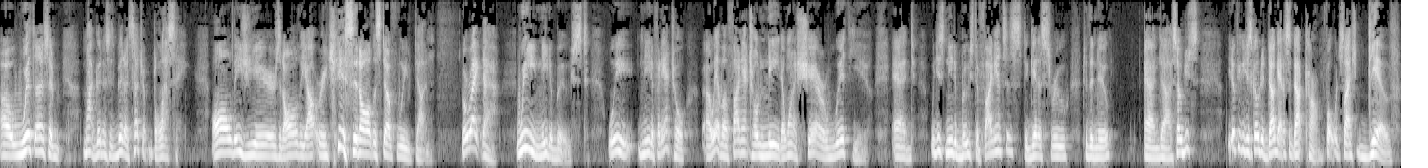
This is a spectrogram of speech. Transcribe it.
uh, with us and my goodness, it's been a, such a blessing all these years and all the outreaches and all the stuff we've done. But right now, we need a boost. We need a financial, uh, we have a financial need I want to share with you. And we just need a boost of finances to get us through to the new. And, uh, so just, you know, if you could just go to dougaddison.com forward slash give,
